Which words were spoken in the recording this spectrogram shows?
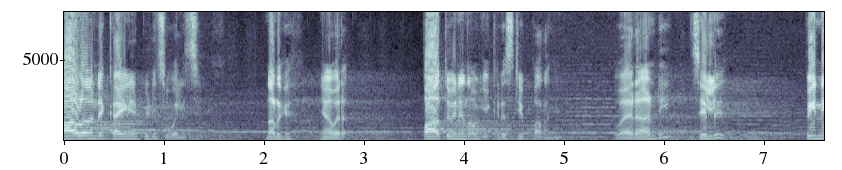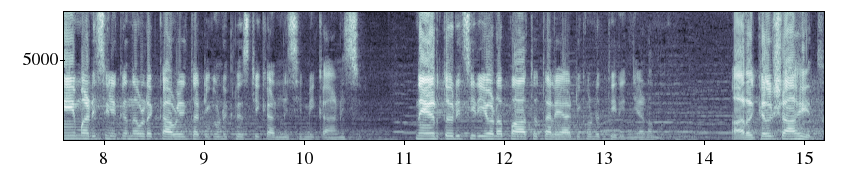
അവൾ അവന്റെ കയ്യിൽ പിടിച്ചു വലിച്ചു. നടക്ക് ഞാൻ വരാം. പാത്തുവിനെ നോക്കി ക്രിസ്റ്റി പറഞ്ഞു. വരാണ്ടി ചെല്ല്. പിന്നെയും അടിച്ചു നിൽക്കുന്നവിടെ കവളിൽ തട്ടിക്കൊണ്ട് ക്രിസ്റ്റി കണ്ണു ചിമ്മി കാണിച്ചു. നേരത്തെ ഒരു ചിരിയോടെ പാത്ത് തലയാട്ടിക്കൊണ്ട് തിരിഞ്ഞടന്നു. അറക്കൽ ഷാഹിദ്.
